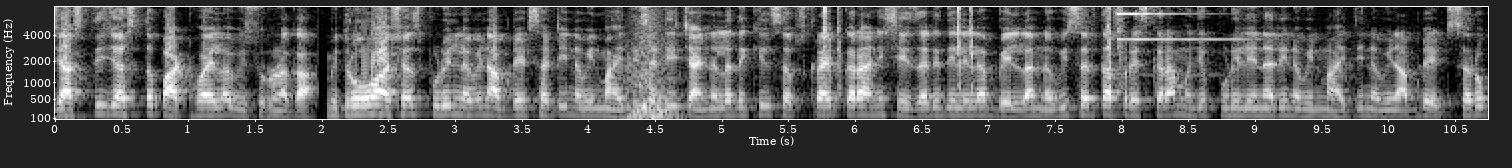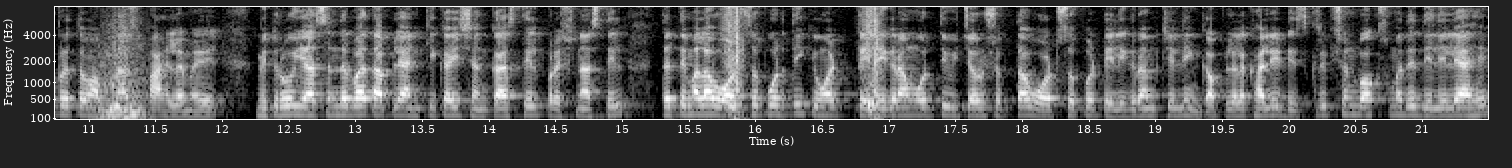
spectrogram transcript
जास्तीत जास्त पाठवायला विसरू नका. मित्रो हो अशाच पुढील नवीन अपडेटसाठी नवीन माहितीसाठी चॅनलला देखील सबस्क्राईब करा आणि शेजारी दिलेल्या बेलला नविसरता प्रेस करा म्हणजे पुढील येणारी नवीन माहिती नवीन अपडेट सर्वप्रथम आपणास पाहायला मिळेल. मित्रो या संदर्भात आपल्या आणखी काही शंका असतील प्रश्न असतील तर ते मला व्हॉट्सअपवरती किंवा टेलिग्रामवरती विचारू शकता. व्हॉट्सअप व टेलिग्रामची लिंक आपल्याला खाली डिस्क्रिप्शन बॉक्समध्ये दिलेली आहे.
